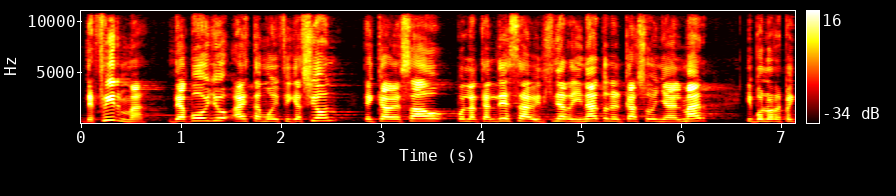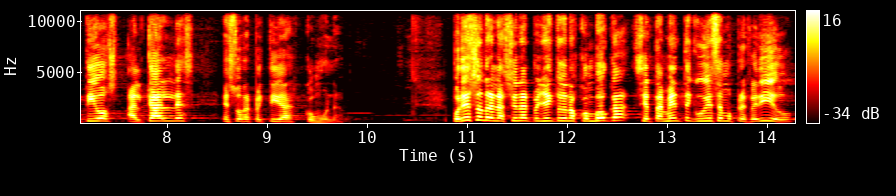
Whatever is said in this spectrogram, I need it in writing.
de firma de apoyo a esta modificación encabezado por la alcaldesa Virginia Reinato en el caso de Viña del Mar y por los respectivos alcaldes en sus respectivas comunas. Por eso, en relación al proyecto que nos convoca, ciertamente que hubiésemos preferido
